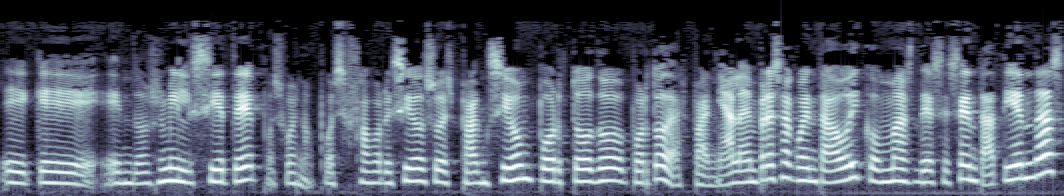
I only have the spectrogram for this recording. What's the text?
eh, que en 2007, pues bueno, pues favoreció su expansión por todo por toda España. La empresa cuenta hoy con más de 60 tiendas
